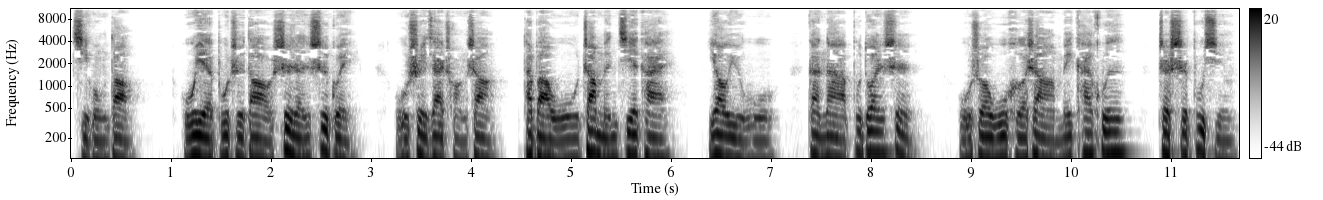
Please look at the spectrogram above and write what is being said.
济公道：“吾也不知道是人是鬼。吾睡在床上，他把吾帐门揭开，要与吾干那不端事。”吾说吴和尚没开荤，这事不行。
